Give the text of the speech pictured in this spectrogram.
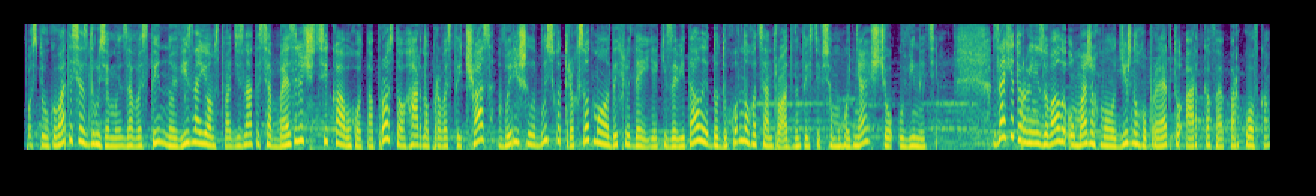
Поспілкуватися з друзями, завести нові знайомства, дізнатися безліч цікавого та просто гарно провести час вирішили близько 300 молодих людей, які завітали до духовного центру адвентистів сьомого дня, що у Вінниці. Захід організували у межах молодіжного проєкту Арт-кафе Парковка.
